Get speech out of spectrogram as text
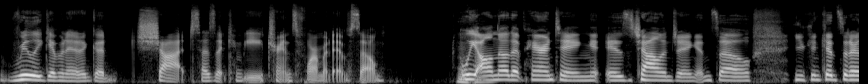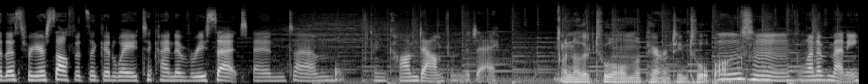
really given it a good shot says it can be transformative. So Mm-hmm. We all know that parenting is challenging. And so you can consider this for yourself. It's a good way to kind of reset and, um, and calm down from the day. Another tool in the parenting toolbox. Mm-hmm. One of many.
